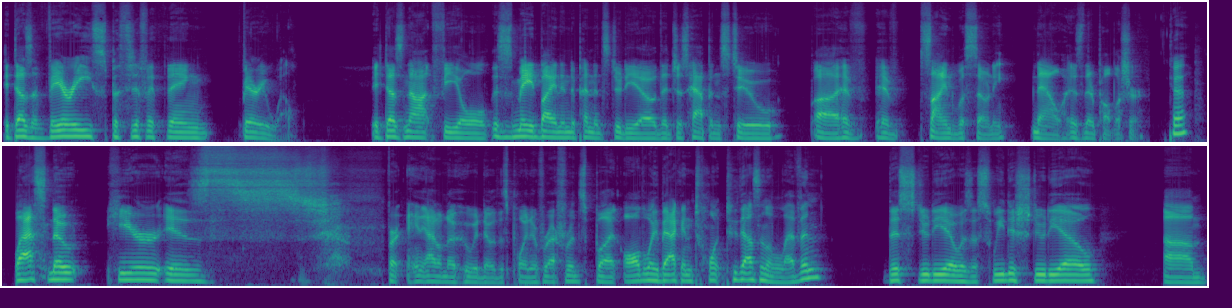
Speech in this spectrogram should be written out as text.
it does a very specific thing very well it does not feel this is made by an independent studio that just happens to uh have have signed with Sony now as their publisher okay. Last note here is for any, I don't know who would know this point of reference, but all the way back in 2011, this studio was a Swedish studio. Um,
